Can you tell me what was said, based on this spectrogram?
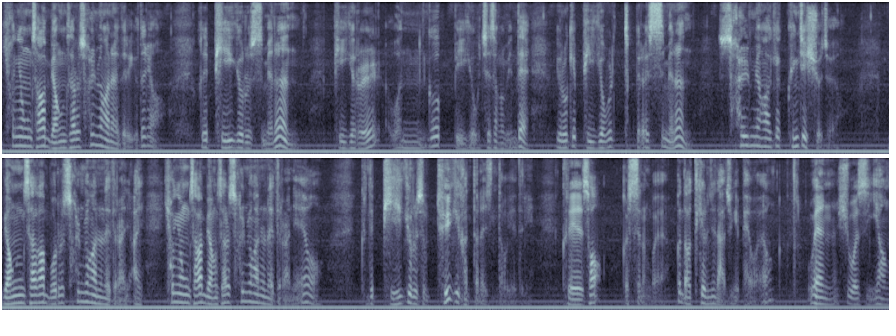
형용사와 명사를 설명하는 애들이거든요. 근데 비교를 쓰면은 비교를 원급, 비교급, 재성급인데 이렇게 비교급을 특별하게 쓰면은 설명하기가 굉장히 쉬워져요. 명사가 뭐를 설명하는 애들 아니 아니 형용사가 명사를 설명하는 애들 아니에요. 근데 비교를 쓰면 되게 간단해진다고 얘들이. 그래서 그걸 쓰는 거예요. 근데 어떻게 하는지 나중에 배워요. When she was young.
